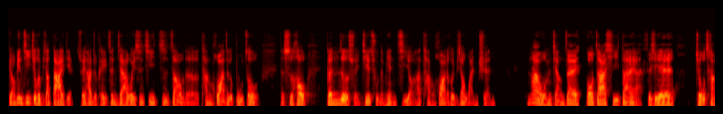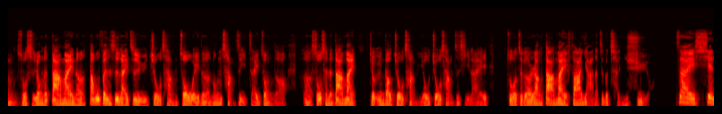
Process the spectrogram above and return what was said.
表面积就会比较大一点，所以它就可以增加威士忌制造的糖化这个步骤的时候跟热水接触的面积哦，那糖化的会比较完全。那我们讲在古早时代啊，这些酒厂所使用的大麦呢，大部分是来自于酒厂周围的农场自己栽种的哦。呃，收成的大麦就运到酒厂，由酒厂自己来做这个让大麦发芽的这个程序哦。在现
